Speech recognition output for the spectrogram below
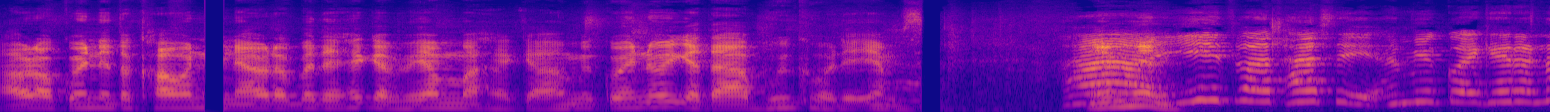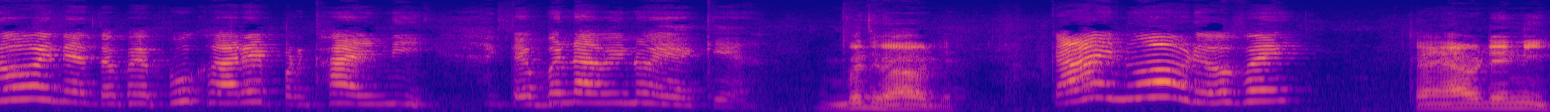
આવડા કોઈને તો ખાવા નહીં આવડા બધા હે કે વેમમાં હે કે અમે કોઈ ન હોય કે આ ભૂખો રે એમ. હા ને? ઈ જ વાત અમે કોઈ ઘરે ન હોય ને તો ભાઈ ભૂખ રે પણ ખાય નહીં. કે બનાવી ન હોય કે બધું આવડે. કાંઈ ન આવડે હો ભાઈ. કાંઈ આવડે નહીં.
